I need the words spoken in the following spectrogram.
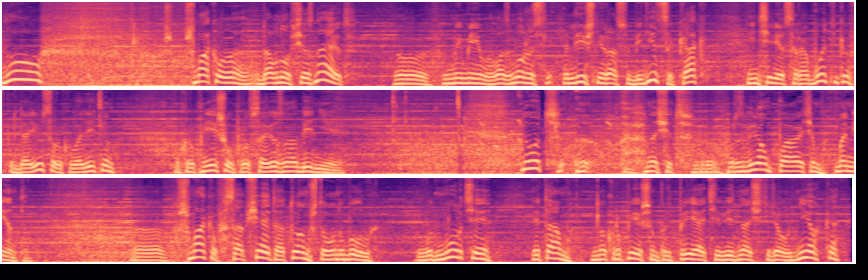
ну, Шмакова давно все знают, но мы имеем возможность лишний раз убедиться, как интересы работников придаются руководителям крупнейшего профсоюзного объединения. Ну вот, значит, разберем по этим моментам. Шмаков сообщает о том, что он был в Удмуртии, и там на крупнейшем предприятии видна четырехдневка –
